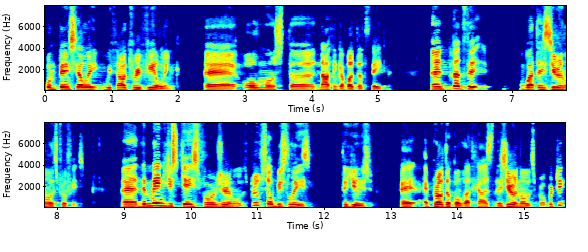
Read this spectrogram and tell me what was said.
potentially without revealing uh, almost uh, nothing about that statement. And that's the, what a zero knowledge proof is. Uh, the main use case for zero knowledge proofs obviously is to use a, a, protocol that has the zero knowledge property.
